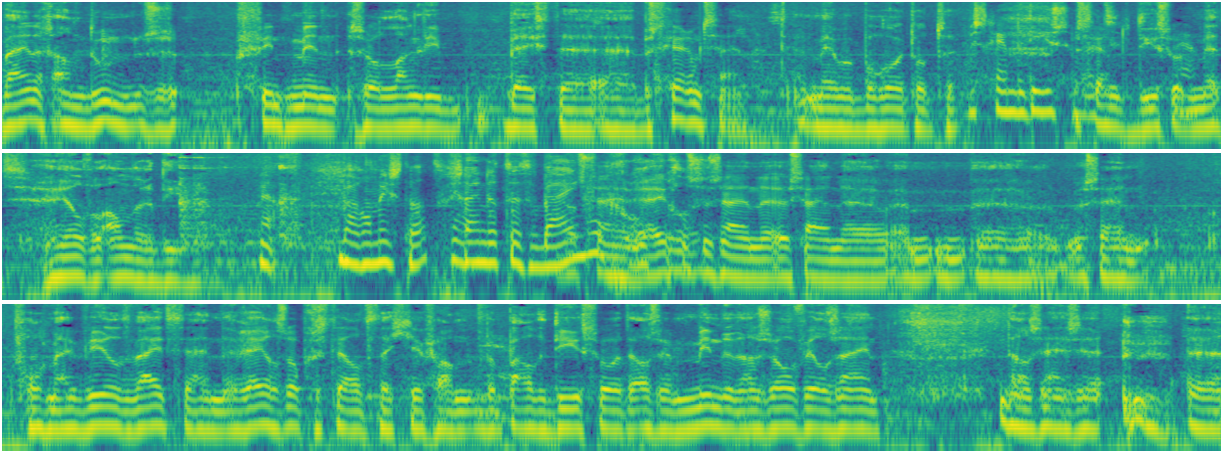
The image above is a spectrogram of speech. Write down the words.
weinig aan doen, vindt men, zolang die beesten eh, beschermd zijn. De Meeuwen behoort tot de Beschermde diersoort. beschermde diersoort Ja. met heel veel andere dieren. Ja. Waarom is dat? Zijn er te Dat weinig? zijn regels. Er zijn, er zijn, zijn volgens mij wereldwijd zijn er regels opgesteld dat je van bepaalde diersoorten, als er minder dan zoveel zijn, dan zijn ze eh,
